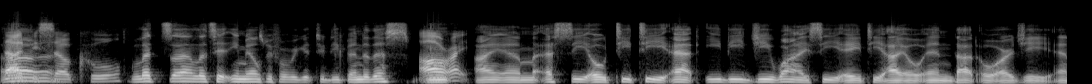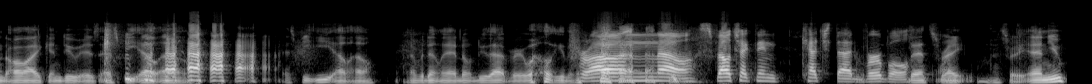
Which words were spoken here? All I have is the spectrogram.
that'd be Uh, so cool. Let's uh, let's hit emails before we get too deep into this. All Mm, right. I am S C O T T at E D G Y C A T I O N dot O R G, and all I can do is S B L L S B E L L. Evidently, I don't do that very well either. Pro, no, spell check didn't catch that verbal. That's right. That's right. And you?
